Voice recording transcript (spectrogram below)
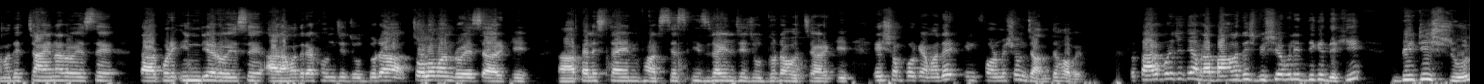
আমাদের চায়না রয়েছে, তারপরে ইন্ডিয়া রয়েছে, আর আমাদের এখন যে যুদ্ধটা চলমান রয়েছে আর কি প্যালেস্টাইন ভার্সেস ইসরায়েল যে যুদ্ধটা হচ্ছে আর কি, এই সম্পর্কে আমাদের ইনফরমেশন জানতে হবে। তো তারপরে যদি আমরা বাংলাদেশ বিষয়াবলীর দিকে দেখি, ব্রিটিশ রুল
